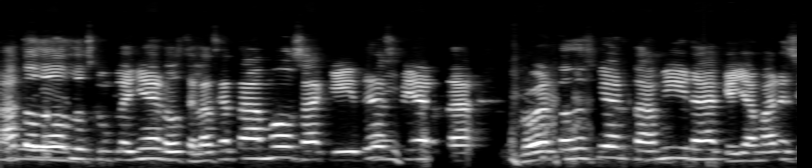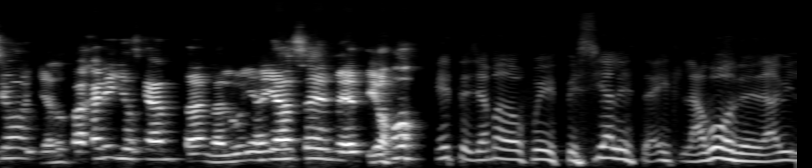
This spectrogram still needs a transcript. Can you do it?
A todos los cumpleaños te las cantamos aquí, despierta. Roberto despierta, mira que ya amaneció, ya los pajarillos cantan, la luna ya se metió. Este llamado fue especial, esta es la voz de David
